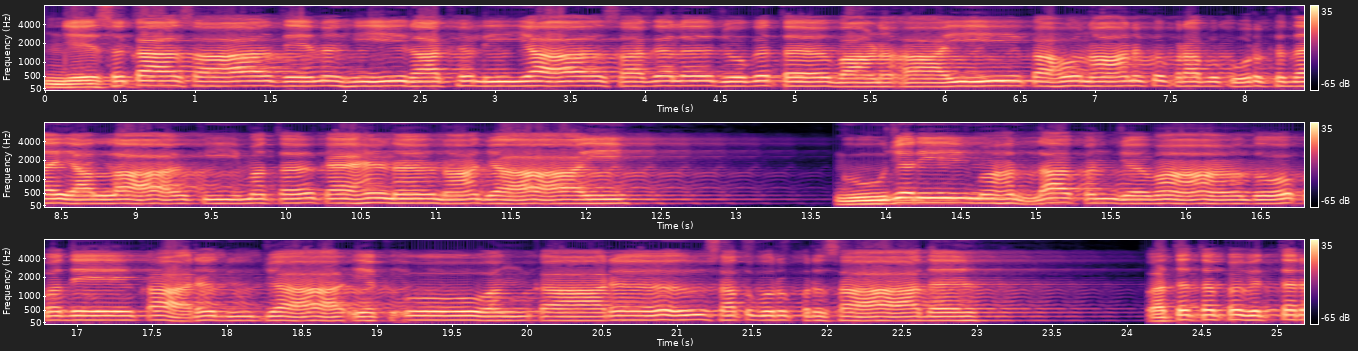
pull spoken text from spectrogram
ਜਿਸ ਕਾ ਸਾਥ ਤਿਨ ਹੀ ਰਖ ਲਿਆ, ਸਗਲ ਜੁਗਤ ਬਣ ਆਈ। ਕਹੋ ਨਾਨਕ ਪ੍ਰਭ ਪੁਰਖ ਦਇਆਲਾ, ਕੀਮਤ ਕਹਿਣ ਨਾ ਜਾਈ। ਗੂਜਰੀ ਮਹੱਲਾ ਪੰਜਵਾਂ, ਦੋ ਪਦੇ ਘਰ ਦੂਜਾ, ਇੱਕ ਓੰਕਾਰ। ਸਤਿਗੁਰ ਪ੍ਰਸਾਦ ਪਤਤ ਪਵਿੱਤਰ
